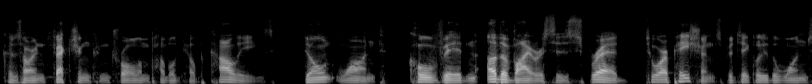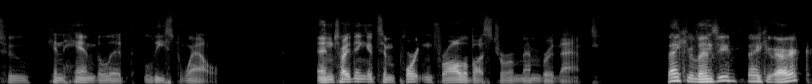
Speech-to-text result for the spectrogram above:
because our infection control and public health colleagues don't want COVID and other viruses spread to our patients, particularly the ones who can handle it least well. And so I think it's important for all of us to remember that. Thank you, Lindsay. Thank you, Eric.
